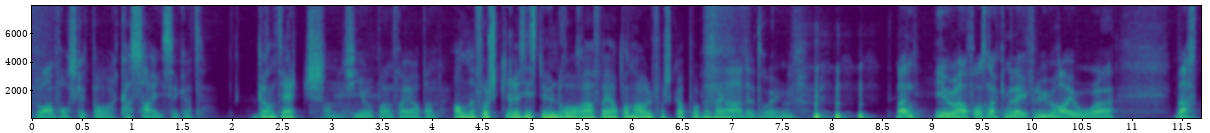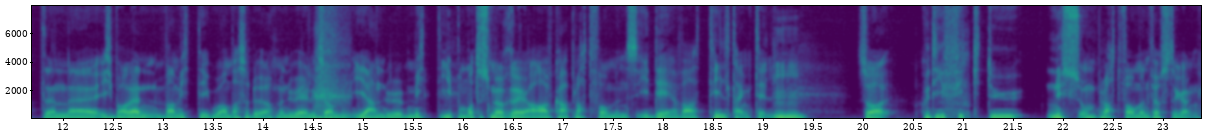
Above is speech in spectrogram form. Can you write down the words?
Da har han forsket på Kasai, sikkert. Garantert. Han skihopperen fra Japan. Alle forskere de siste 100 åra fra Japan har vel forska på Kasai. Ja, det tror jeg. Men vi er jo her for å snakke med deg, for du har jo eh, vært en, eh, ikke bare en vanvittig god ambassadør, men du er liksom igjen, du er midt i på en måte smørøyet av hva plattformens idé var tiltenkt til. Mhm. Så når fikk du nyss om plattformen første gang?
